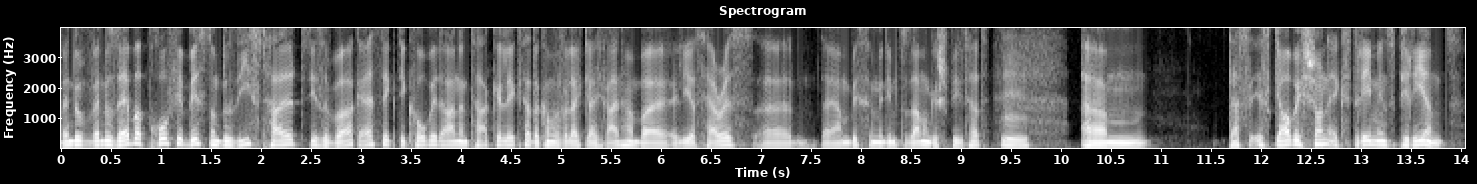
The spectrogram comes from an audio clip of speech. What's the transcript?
wenn du, wenn du selber Profi bist und du siehst halt diese Work Ethic, die Kobe da an den Tag gelegt hat, da können wir vielleicht gleich reinhören bei Elias Harris, äh, der ja ein bisschen mit ihm zusammengespielt hat. Mhm. Ähm, das ist, glaube ich, schon extrem inspirierend.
